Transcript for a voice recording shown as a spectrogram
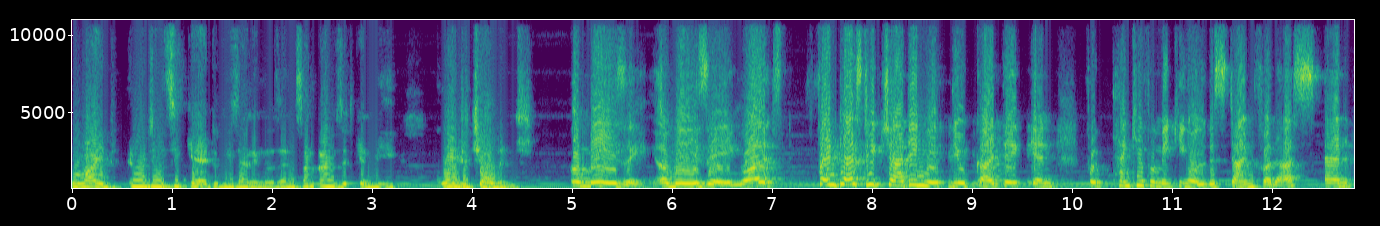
provide emergency care to these animals, and sometimes it can be quite a challenge. Amazing, amazing. Well, it's fantastic chatting with you, Kartick, and for thank you for making all this time for us. And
